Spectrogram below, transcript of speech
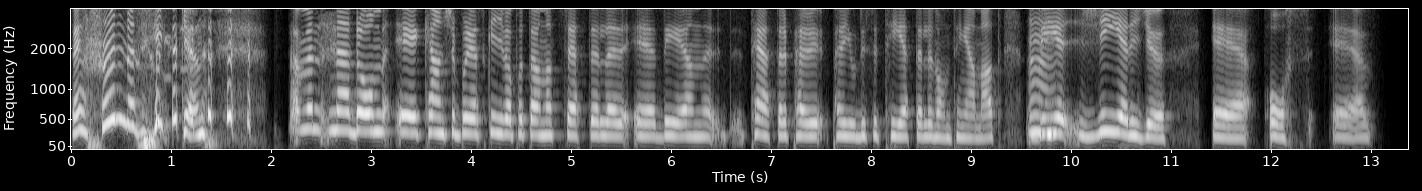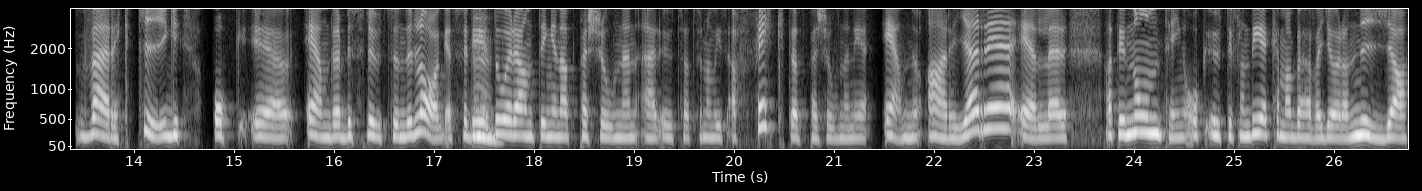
Den sjunde nyckeln! ja, men när de eh, kanske börjar skriva på ett annat sätt eller eh, det är en tätare per periodicitet eller någonting annat. Det ger ju eh, oss eh, verktyg och eh, ändrar beslutsunderlaget. För det, då är det antingen att personen är utsatt för någon viss affekt, att personen är ännu argare eller att det är någonting och utifrån det kan man behöva göra nya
